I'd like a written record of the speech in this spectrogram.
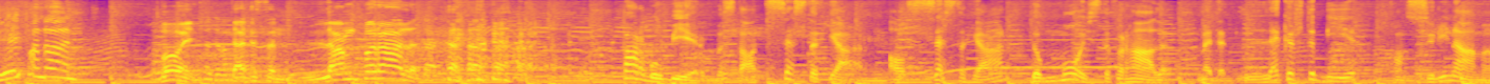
Kom jij vandaan? Boy, dat is een lang verhaal. Parbo Bier bestaat 60 jaar. Al 60 jaar de mooiste verhalen met het lekkerste bier van Suriname.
